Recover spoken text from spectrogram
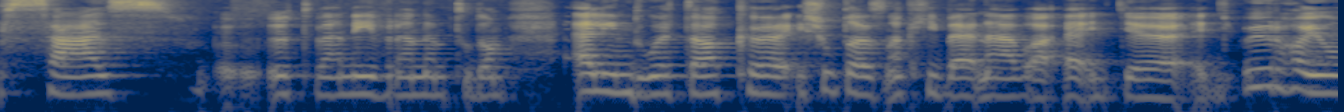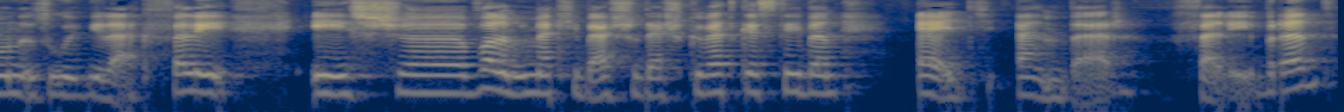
150 évre, nem tudom, elindultak és utaznak hibernálva egy, egy űrhajón az új világ felé, és valami meghibásodás következtében egy ember felébred,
